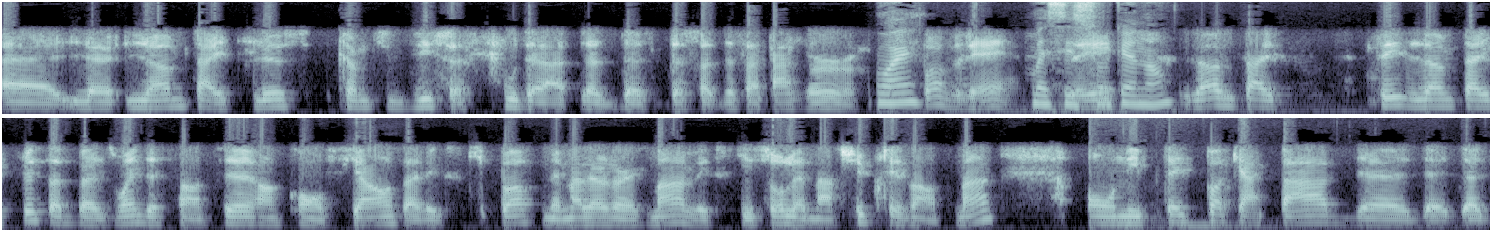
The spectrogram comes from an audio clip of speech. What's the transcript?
euh, l'homme taille plus, comme tu dis, se fout de, de, de, de sa, de sa parure. C'est pas vrai. Mais c'est sûr que non. L'homme taille l'homme taille plus a besoin de se sentir en confiance avec ce qu'il porte, mais malheureusement, avec ce qui est sur le marché présentement, on n'est peut-être pas capable de, de, de,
